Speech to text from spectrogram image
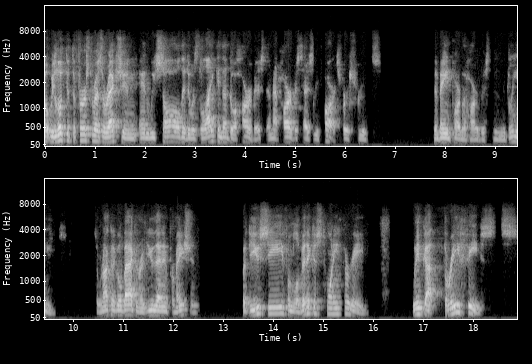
But we looked at the first resurrection and we saw that it was likened unto a harvest, and that harvest has three parts first fruits, the main part of the harvest, and the gleanings. So we're not going to go back and review that information. But do you see from Leviticus 23, we've got three feasts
